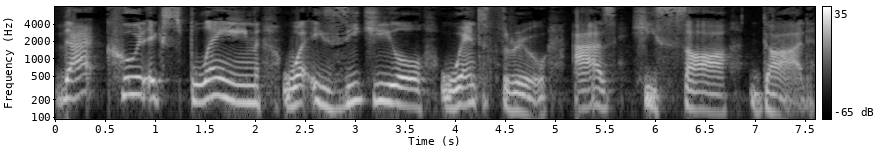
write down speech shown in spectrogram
that could explain what Ezekiel went through as he saw God.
